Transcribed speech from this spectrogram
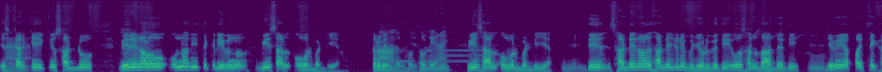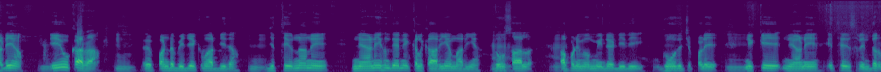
ਇਸ। ਕਰਕੇ ਕਿ ਸਾਡੂ ਮੇਰੇ ਨਾਲੋਂ ਉਹਨਾਂ ਦੀ ਤਕਰੀਬਨ 20 ਸਾਲ ਉਮਰ ਵੱਡੀ ਆ। ਥੋ- ਦੀ। ਤੁਹਾਡੇ ਨਾਲ 20 ਸਾਲ ਉਮਰ ਵੱਡੀ ਆ। ਤੇ ਸਾਡੇ ਨਾਲ ਸਾਡੇ ਜਿਹੜੇ ਬਜ਼ੁਰਗ ਸੀ ਉਹ ਸਾਨੂੰ ਦੱਸਦੇ ਸੀ ਜਿਵੇਂ ਆਪਾਂ ਇੱਥੇ ਖੜੇ ਆ ਇਹ ਉਹ ਘਰ ਆ ਪੰਡਿਤ ਵਿਜੇ ਕੁਮਾਰ ਜੀ ਦਾ ਜਿੱਥੇ ਉਹਨਾਂ ਨੇ ਨਿਆਣੇ ਹੁੰਦੇ ਨੇ ਕਲਕਾਰੀਆਂ ਮਾਰੀਆਂ 2 ਹਾਂ। ਸਾਲ ਆਪਣੀ ਮੰਮੀ ਡੈਡੀ ਦੀ ਗੋਦ ਚ ਪਲੇ ਨਿੱਕੇ ਨਿਆਣੇ ਇੱਥੇ ਸੁਰਿੰਦਰ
